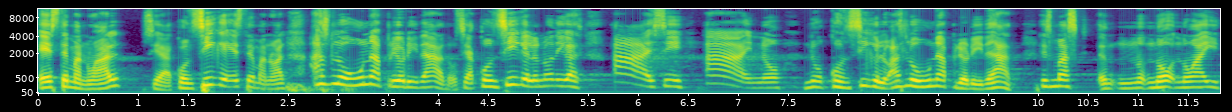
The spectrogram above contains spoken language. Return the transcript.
este manual o sea, consigue este manual, hazlo una prioridad, o sea, consíguelo, no digas, ay, sí, ay, no, no, consíguelo, hazlo una prioridad. Es más, eh, no, no, no hay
